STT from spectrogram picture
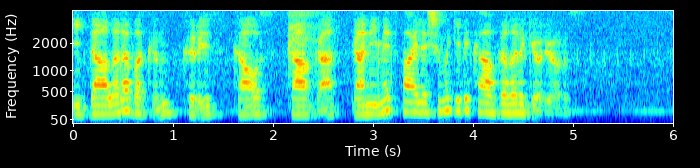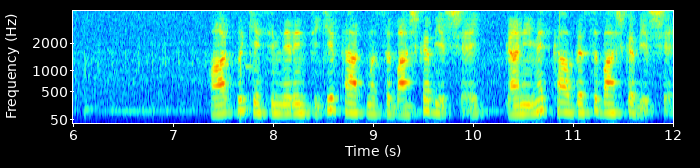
İddialara bakın, kriz, kaos, kavga, ganimet paylaşımı gibi kavgaları görüyoruz. Farklı kesimlerin fikir tartması başka bir şey, ganimet kavgası başka bir şey.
